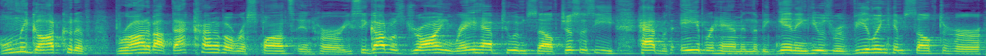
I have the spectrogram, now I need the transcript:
Only God could have brought about that kind of a response in her. You see, God was drawing Rahab to himself just as he had with Abraham in the beginning. He was revealing himself to her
